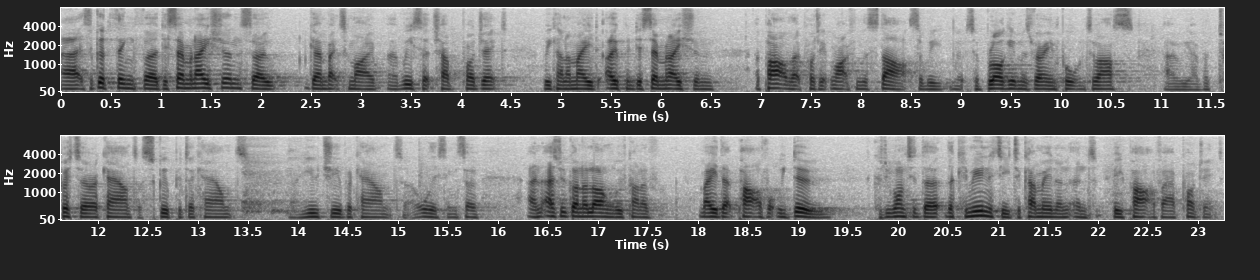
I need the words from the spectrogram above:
Uh, it's a good thing for dissemination, so going back to my uh, Research Hub project, we kind of made open dissemination a part of that project right from the start. So we, so blogging was very important to us. Uh, we have a Twitter account, a Scoopit account, a YouTube account, uh, all these things. So, and as we've gone along, we've kind of made that part of what we do because we wanted the, the community to come in and, and be part of our project.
